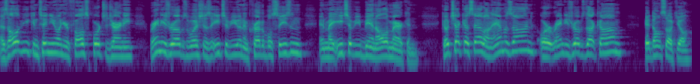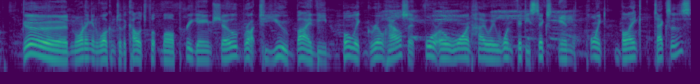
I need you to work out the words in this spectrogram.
As all of you continue on your fall sports journey, Randy's Rubs wishes each of you an incredible season, and may each of you be an All American. Go check us out on Amazon or at randysrubs.com. It don't suck, y'all. Good morning and welcome to the college football pregame show brought to you by the Bullet Grill House at 401 Highway 156 in Point Blank, Texas.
